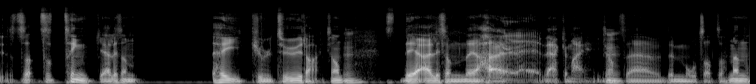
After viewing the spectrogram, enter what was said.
Så, så tenker jeg liksom høykultur, da. Ikke sant? Mm. Det er liksom det er, det er ikke meg. Ikke sant? Det er det motsatte. Men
